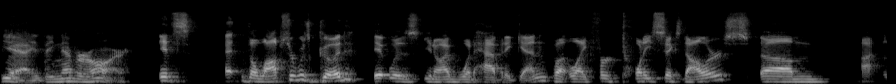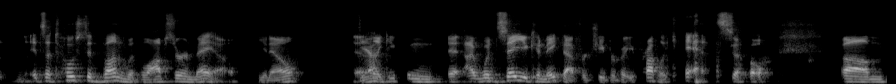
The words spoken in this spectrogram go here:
yeah, they never are. It's Eh, the lobster was good. It was, you know, I would have it again, but like for $26, um, it's a toasted bun with lobster and mayo, you know? Eh, yeah. Like you can, eh, I would say you can make that for cheaper, but you probably can't. So, um,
